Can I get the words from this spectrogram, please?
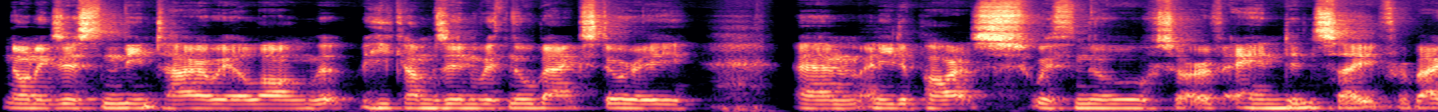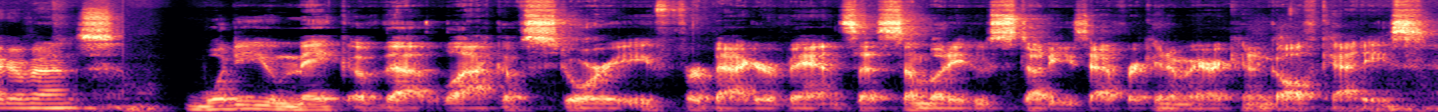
non-existent the entire way along. That he comes in with no backstory, um, and he departs with no sort of end in sight for Bagger Vance. What do you make of that lack of story for Bagger Vance as somebody who studies African American golf caddies?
